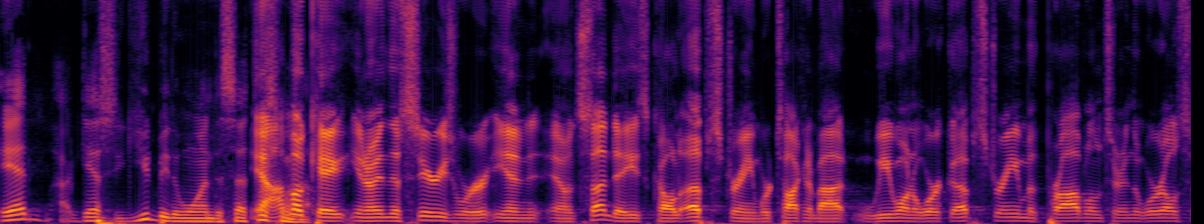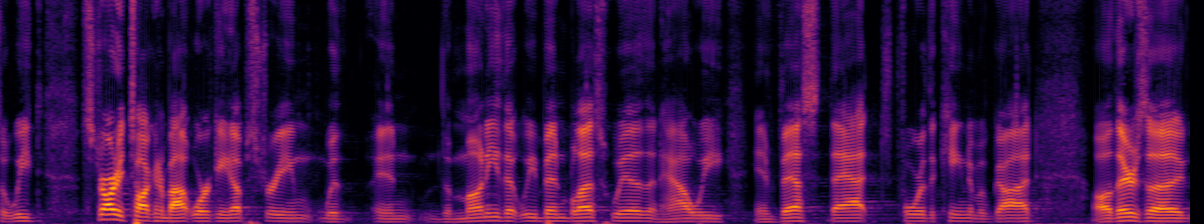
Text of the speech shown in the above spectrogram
Ed, I guess you'd be the one to set this Yeah, I'm one up. okay. You know, in this series we're in on Sundays called Upstream, we're talking about we want to work upstream with problems that are in the world. So we started talking about working upstream with in the money that we've been blessed with and how we invest that for the kingdom of God. Oh, there's a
